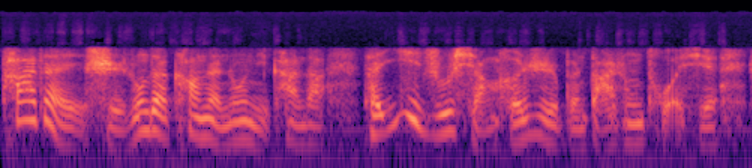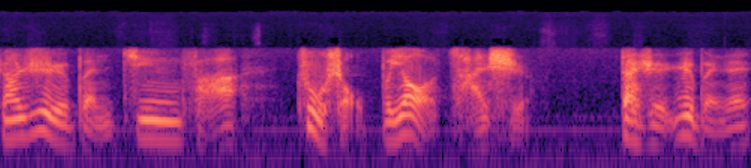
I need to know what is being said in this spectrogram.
他在始终在抗战中，你看他，他一直想和日本达成妥协，让日本军阀驻守，不要蚕食。但是日本人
